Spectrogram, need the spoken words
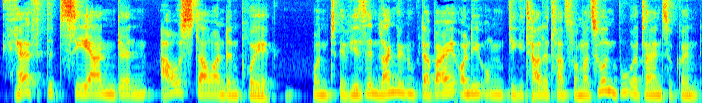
kräftezehrenden, ausdauernden Projekten. Und wir sind lang genug dabei, Olli, um digitale Transformationen beurteilen zu können.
